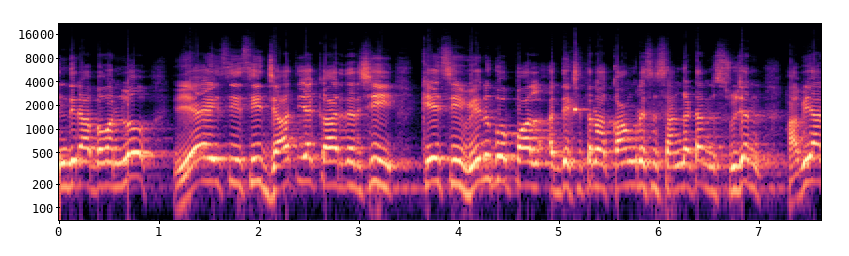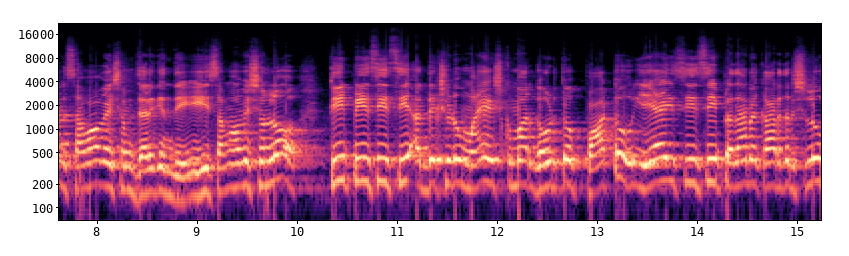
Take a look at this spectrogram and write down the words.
ఇందిరా భవన్లో ఏఐసిసి జాతీయ కార్యదర్శి కేసీ వేణుగోపాల్ అధ్యక్షతన కాంగ్రెస్ సంఘటన్ సృజన్ అభియాన్ సమావేశం జరిగింది. ఈ సమావేశంలో టీపీసీసీ అధ్యక్షుడు మహేష్ కుమార్ గౌడ్తో పాటు ఏఐసిసి ప్రధాన కార్యదర్శులు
